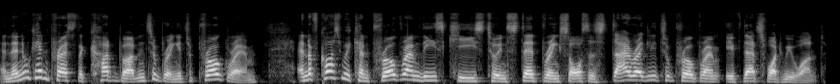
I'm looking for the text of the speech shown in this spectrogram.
and then we can press the cut button to bring it to program. And of course we can program these keys to instead bring sources directly to program if that's what we want.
